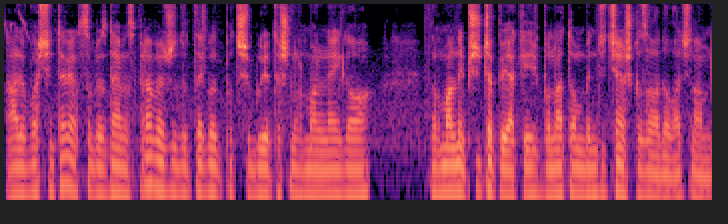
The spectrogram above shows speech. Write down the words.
Ale właśnie teraz sobie zdałem sprawę, że do tego potrzebuję też normalnego, normalnej przyczepy jakiejś, bo na tą będzie ciężko załadować nam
